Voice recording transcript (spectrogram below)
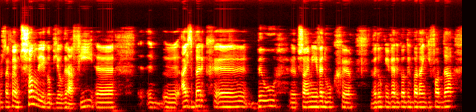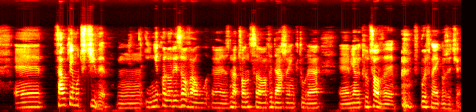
y, że tak powiem, trzonu jego biografii, Iceberg był, przynajmniej według, według mnie wiarygodnych badań Gifforda, całkiem uczciwy mm, i nie koloryzował znacząco wydarzeń, które E, miały kluczowy wpływ na jego życie.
